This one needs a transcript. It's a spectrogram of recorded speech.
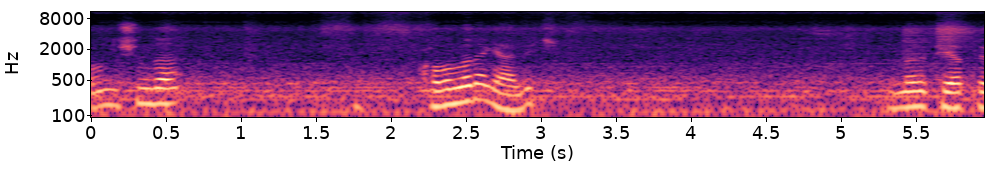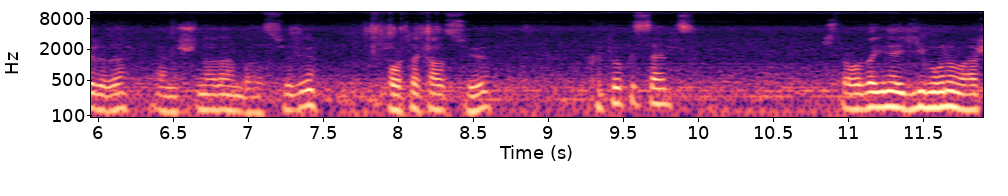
Onun dışında kolalara geldik. Bunların fiyatları da yani şunlardan bahsediyor. Portakal suyu 49 cent. İşte orada yine limonu var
